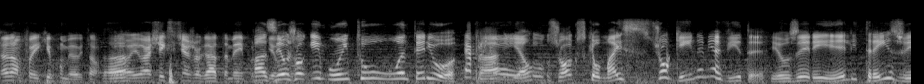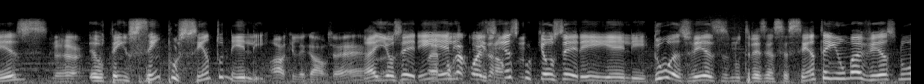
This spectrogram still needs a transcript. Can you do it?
Não, não, foi equipe meu então. Ah. Eu, eu, achei que você tinha jogado também. Mas eu, eu, joguei muito o anterior. É, porque tá? o... E é um dos jogos que eu mais joguei na minha vida. Eu zerei ele três vezes. Uhum. Eu tenho 100% nele. Ah, que legal. Isso é... Aí eu zerei é ele três vezes porque eu zerei ele duas vezes no 360 e uma vez no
